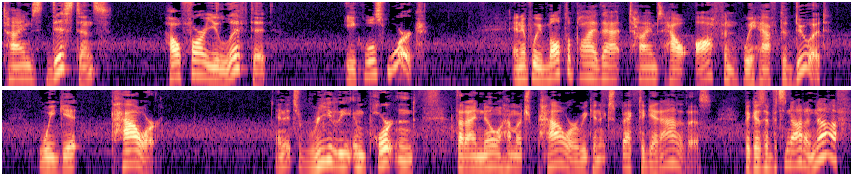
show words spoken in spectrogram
times distance, how far you lift it, equals work. And if we multiply that times how often we have to do it, we get power. And it's really important that I know how much power we can expect to get out of this. Because if it's not enough,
